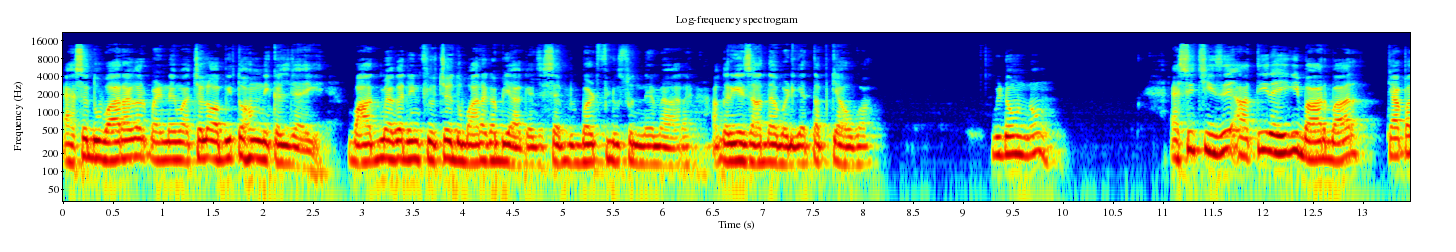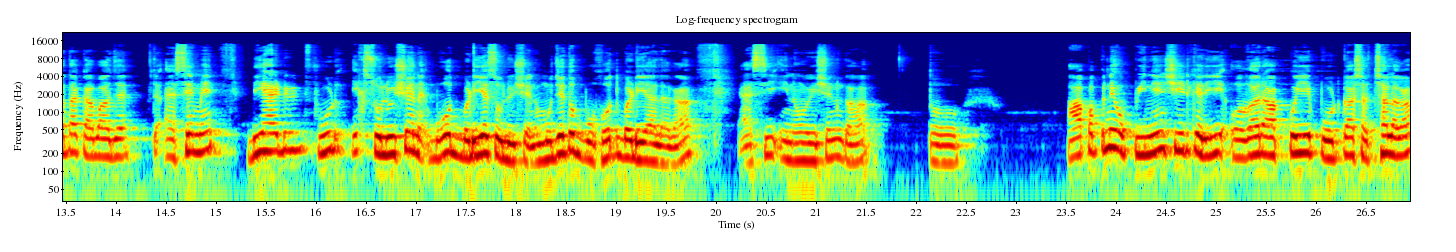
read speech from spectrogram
ऐसे दोबारा अगर पेंडेमिक चलो अभी तो हम निकल जाएँगे, बाद में अगर इन फ्यूचर दोबारा कभी आ गया, जैसे अभी बर्ड फ्लू सुनने में आ रहा है, अगर ये ज़्यादा बढ़ गया तब क्या होगा? वी डोंट नो ऐसी चीज़ें आती रहेगी बार बार क्या पता कब आ जाए। तो ऐसे में डिहाइड्रेटेड फ़ूड एक सोल्यूशन है, बहुत बढ़िया सोल्यूशन है। मुझे तो बहुत बढ़िया लगा ऐसी इनोवेशन का। तो आप अपने ओपिनियन शेयर करिए। अगर आपको ये पॉडकास्ट अच्छा लगा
